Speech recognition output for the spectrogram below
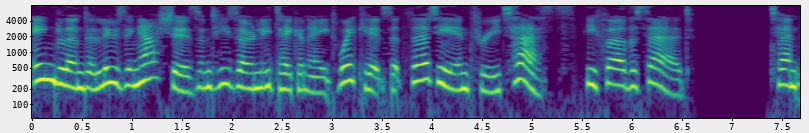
England are losing Ashes and he's only taken 8 wickets at 30 in 3 tests, he further said. 10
